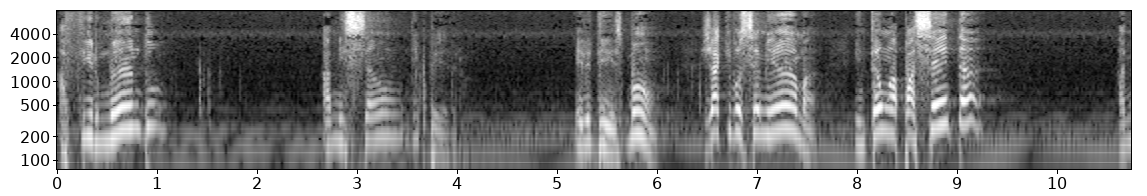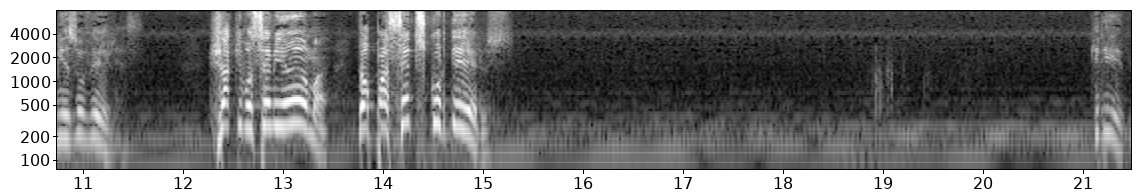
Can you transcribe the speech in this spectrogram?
afirmando a missão de Pedro. Ele diz: Bom, já que você me ama, então apacenta as minhas ovelhas. Já que você me ama, então apacenta os cordeiros. Querido,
